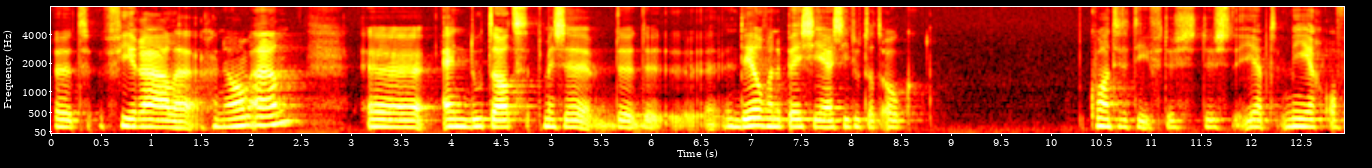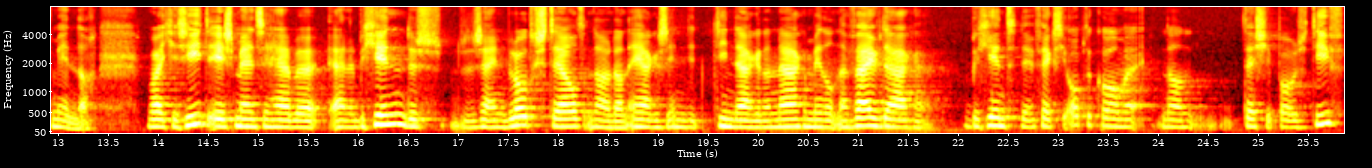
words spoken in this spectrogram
het virale genoom aan. en doet dat, tenminste, de, de, een deel van de PCR's die doet dat ook kwantitatief. Dus, dus je hebt meer of minder. Wat je ziet is, mensen hebben aan het begin, dus zijn blootgesteld. Nou, dan ergens in de tien dagen daarna, gemiddeld na vijf dagen, begint de infectie op te komen. Dan test je positief.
